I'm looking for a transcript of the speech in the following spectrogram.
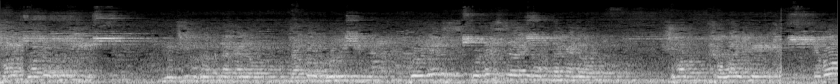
যতগুলি মিছিল হোক না কেন যতগুলি প্রোটেস্ট র্যালি হোক না কেন, সব সবাইকে এবং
